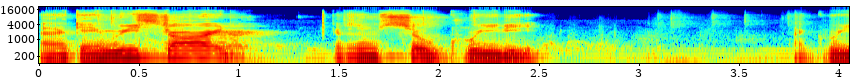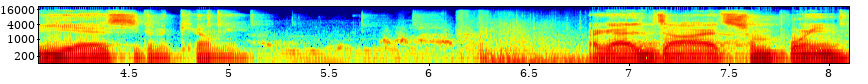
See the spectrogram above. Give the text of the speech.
And I can restart. Because I'm so greedy. My greedy ass is gonna kill me. I gotta die at some point.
